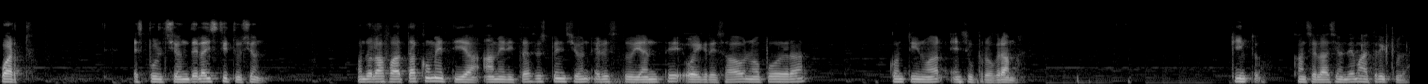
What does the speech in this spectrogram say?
Cuarto, expulsión de la institución. Cuando la falta cometida amerita suspensión, el estudiante o egresado no podrá continuar en su programa. Quinto, cancelación de matrícula.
